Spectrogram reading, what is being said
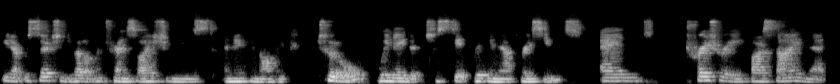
You know, research and development translation is an economic tool. We need it to sit within our precincts. And Treasury, by saying that,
